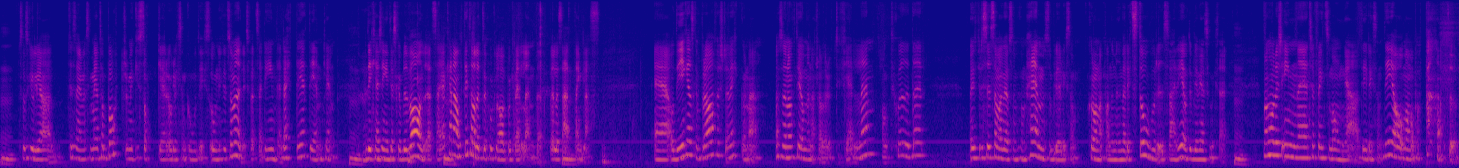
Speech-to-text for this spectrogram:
Mm. så skulle jag bestämma mig för att ta bort så mycket socker och liksom godis onyttigt som möjligt. För att så här, det är inte en rättighet egentligen. Mm. Det är kanske inget jag ska bli van vid. Att, så här, jag kan Mm. alltid ta lite choklad på kvällen typ, eller så här, Mm. äta en glass. Eh, och det gick ganska bra första veckorna. Och sen åkte jag och mina föräldrar upp till fjällen, åkte skidor. Och i precis samma veva som vi kom hem så blev liksom coronapandemin väldigt stor i Sverige och det blev ganska mycket så här Mm. Man håller sig inne, träffar inte så många. Det är, liksom, det är jag och mamma och pappa. Typ.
